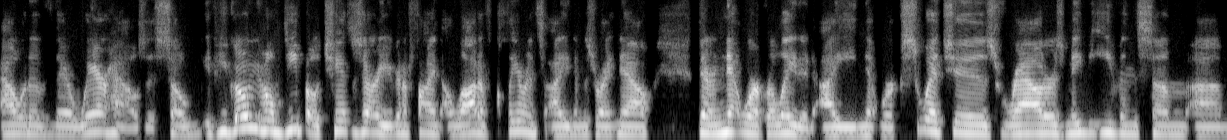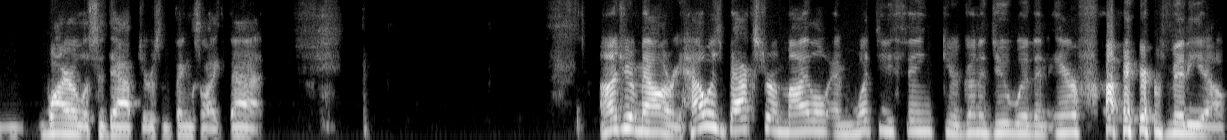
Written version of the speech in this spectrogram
out of their warehouses. So if you go to your Home Depot, chances are you're going to find a lot of clearance items right now that are network related, i.e., network switches, routers, maybe even some um, wireless adapters and things like that. Andrea Mallory, how is Baxter and Milo, and what do you think you're going to do with an air fryer video?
